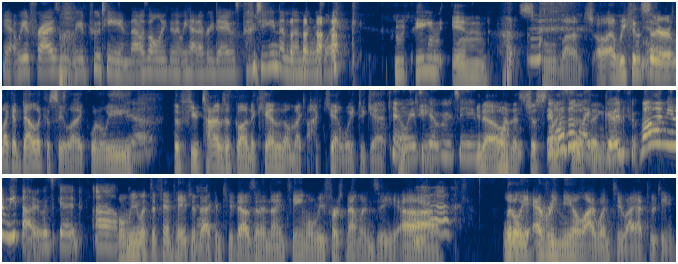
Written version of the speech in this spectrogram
Yeah, we had fries and we had poutine. That was the only thing that we had every day was poutine. And then there was like poutine in school lunch. Oh, and we consider it like a delicacy. Like when we yeah, the few times I've gone to Canada, I'm like, I can't wait to get can't wait to get poutine. You know, Well, and it's just it like wasn't the like thing good there. food. Well, I mean, we thought it was good. Um, when we went to Fantasia yeah. back in 2019 when we first met Lindsay, uh, yeah. literally every meal I went to, I had poutine.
